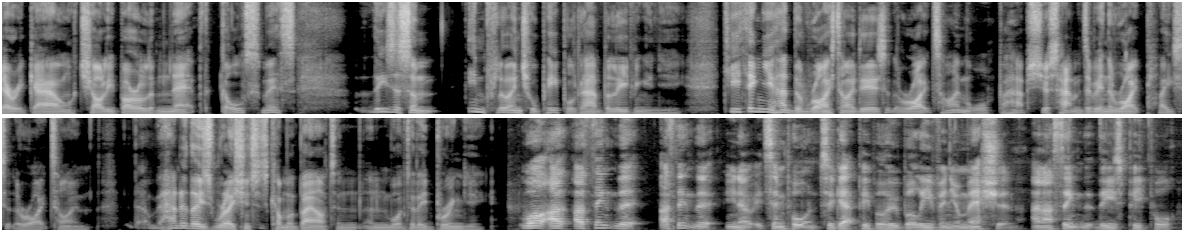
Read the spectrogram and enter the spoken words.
Derek Gow, Charlie Burrell of Knepp, the Goldsmiths. These are some influential people to have believing in you. Do you think you had the right ideas at the right time, or perhaps just happened to be in the right place at the right time? How do those relationships come about, and, and what do they bring you? Well, I, I think that I think that you know it's important to get people who believe in your mission, and I think that these people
